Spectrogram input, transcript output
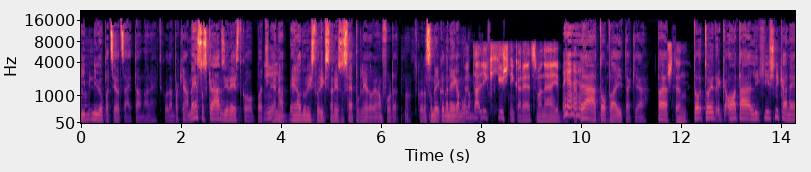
ni, ni bil pa cel cajt tam. a ne, Tako, da, ampak ja, meni so skrabzi res tako, pač mm. ena, ena od unih stvari, ki sem res vse pogledal, imam fudat. No. Tako da sem rekel, da ne ga moram. Ta lik hišnika, recimo, ne, je bil Ja. Ja, to pa itak, ja. Pa, to, to je on, ta lik hišnika, ne,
